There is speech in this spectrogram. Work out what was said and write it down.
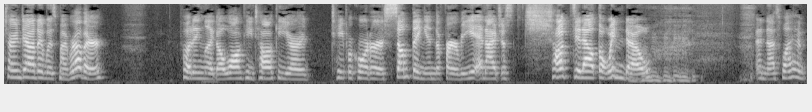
Turned out it was my brother putting like a walkie talkie or a tape recorder or something in the Furby, and I just chucked it out the window. and that's why I'm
